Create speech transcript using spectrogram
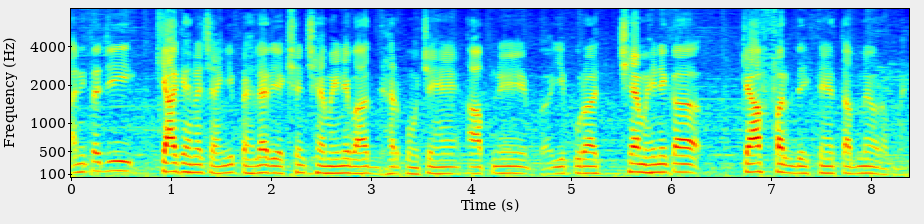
अनिता जी, क्या कहना चाहेंगी? पहला रिएक्शन छह महीने बाद घर पहुँचे हैं। आपने ये पूरा छह महीने का क्या फ़र्क देखते हैं तब में और अब में?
